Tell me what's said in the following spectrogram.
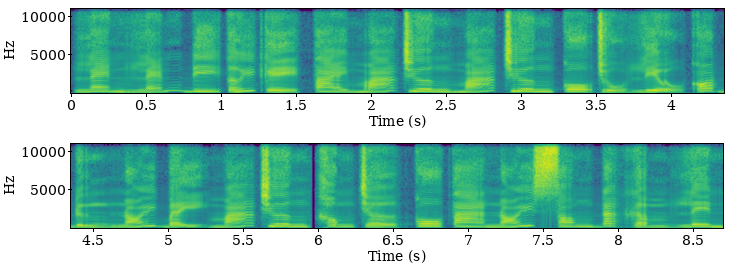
Len lén đi tới kề tai má trương má trương, cô chủ liệu có đừng nói bậy, má trương không chờ cô ta nói xong đã gầm lên.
